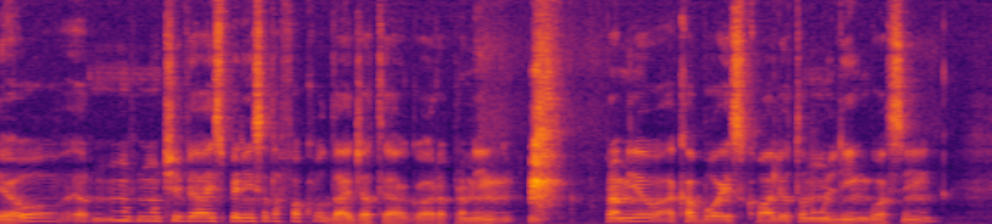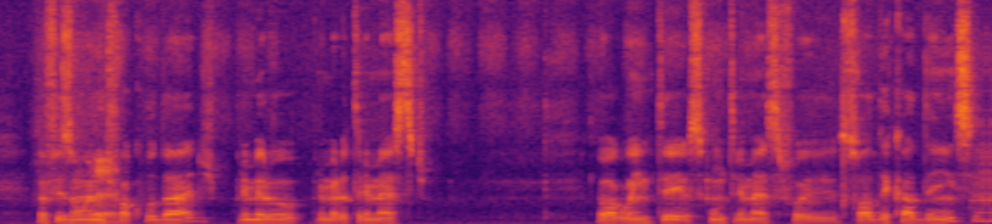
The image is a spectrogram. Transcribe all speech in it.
Eu, eu não tive a experiência da faculdade até agora. Para mim, para mim acabou a escola e eu tô num limbo assim. Eu fiz um ano é. de faculdade, primeiro primeiro trimestre eu aguentei, o segundo trimestre foi só decadência.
